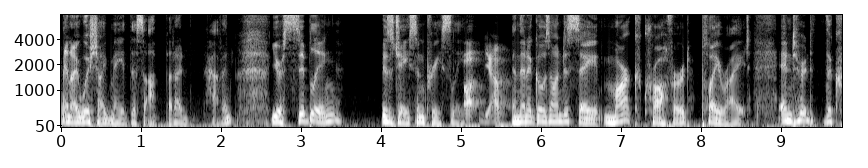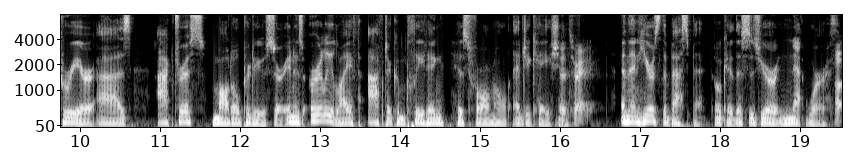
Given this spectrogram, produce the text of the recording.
And I wish I made this up, but I haven't. Your sibling is Jason Priestley. uh, yep. And then it goes on to say Mark Crawford, playwright, entered the career as actress, model, producer in his early life after completing his formal education. That's right. And then here's the best bit. Okay, this is your net worth. Uh.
